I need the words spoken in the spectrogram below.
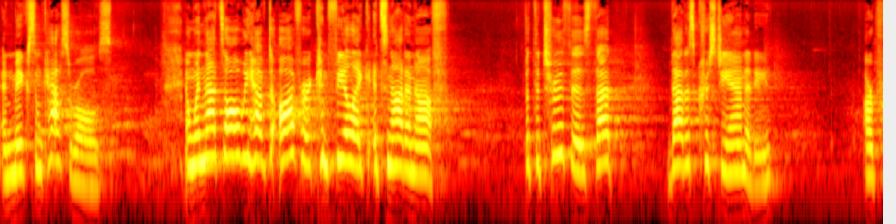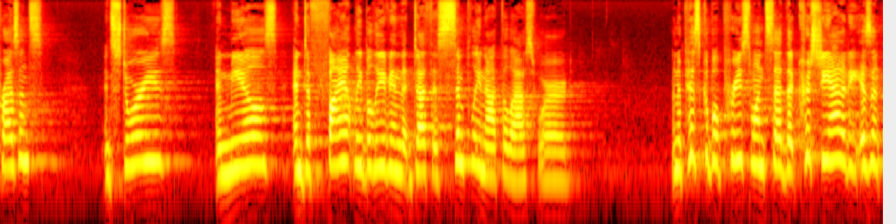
and make some casseroles. And when that's all we have to offer, it can feel like it's not enough. But the truth is that that is Christianity. Our presence and stories and meals and defiantly believing that death is simply not the last word. An Episcopal priest once said that Christianity isn't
